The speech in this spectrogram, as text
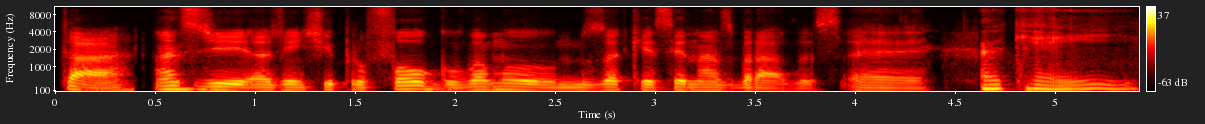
Tá, antes de a gente ir pro fogo, vamos nos aquecer nas brasas. É, Ok.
